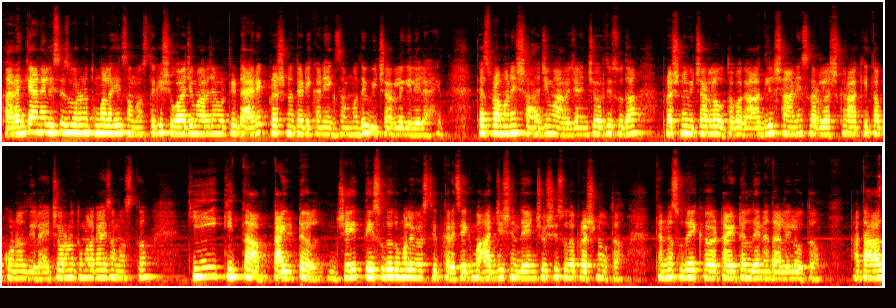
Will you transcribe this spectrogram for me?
कारण की अनालिसिसवरनं तुम्हाला हे समजतं की शिवाजी महाराजांवरती डायरेक्ट प्रश्न त्या ठिकाणी एक्झाममध्ये विचारले गेलेले आहेत. त्याचप्रमाणे शहाजी महाराज यांच्यावरती सुद्धा प्रश्न विचारला होता बघा. आदिल शहाने सरलष्कर हा किताब कोणाला दिला? याच्यावरनं तुम्हाला काय समजतं? की किताब टायटल जे ते सुद्धा तुम्हाला व्यवस्थित करायचं. एक महाजी शिंदे यांच्याविषयी सुद्धा प्रश्न होता. त्यांना सुद्धा एक टायटल देण्यात आलेलं होतं. आता आज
